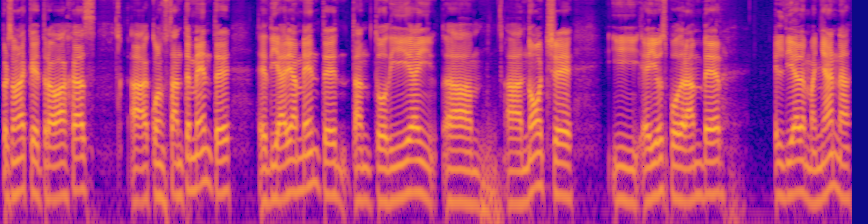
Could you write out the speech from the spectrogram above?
persona que trabajas ah, constantemente, eh, diariamente, tanto día y noche, y ellos podrán ver el día de mañana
